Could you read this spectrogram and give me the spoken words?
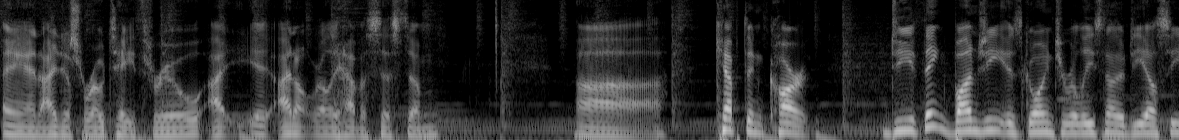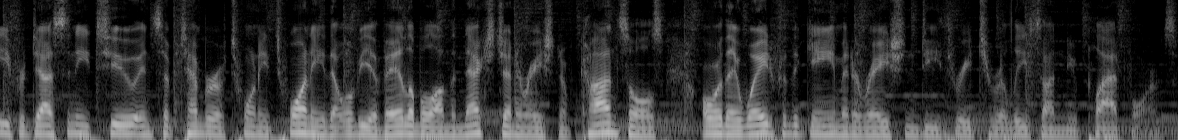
and I just rotate through. I it, I don't really have a system. Uh, Captain Cart, do you think Bungie is going to release another DLC for Destiny 2 in September of 2020 that will be available on the next generation of consoles, or will they wait for the game iteration D3 to release on new platforms?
